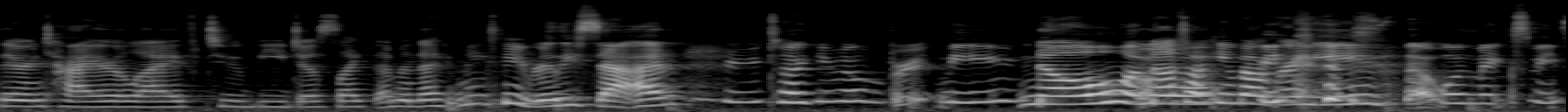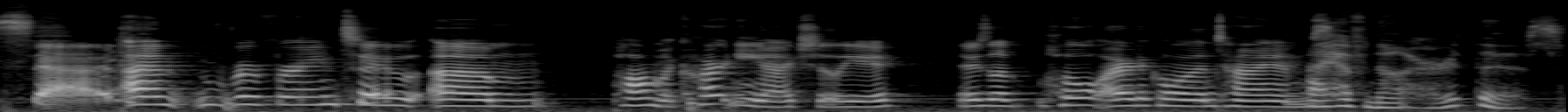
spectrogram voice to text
their entire life to be just like them, and that makes me really sad. Are you talking about Britney? No, I'm not Oh, talking about because Britney. That one makes me sad. I'm referring to um, Paul McCartney. Actually, there's a whole article on Times. I have not heard this.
